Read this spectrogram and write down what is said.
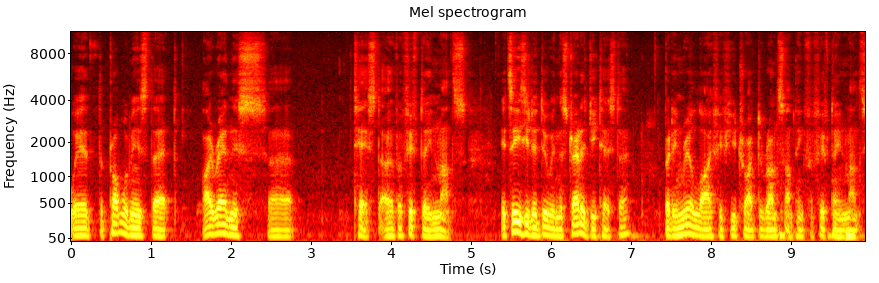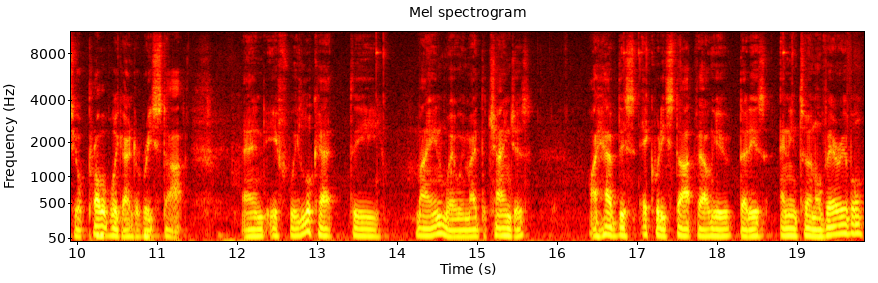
where the problem is that I ran this uh, test over 15 months. It's easy to do in the strategy tester, but in real life, if you tried to run something for 15 months, you're probably going to restart. And if we look at the main where we made the changes, I have this equity start value that is an internal variable.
